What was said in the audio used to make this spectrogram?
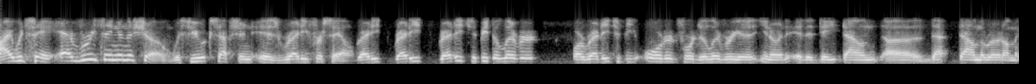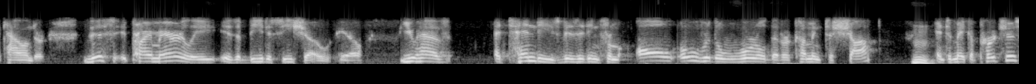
I would say everything in the show, with few exception, is ready for sale, ready, ready, ready to be delivered or ready to be ordered for delivery. uh, You know, at, at a date down uh, that, down the road on the calendar. This primarily is a B2C show. You know, you have attendees visiting from all over the world that are coming to shop and to make a purchase.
